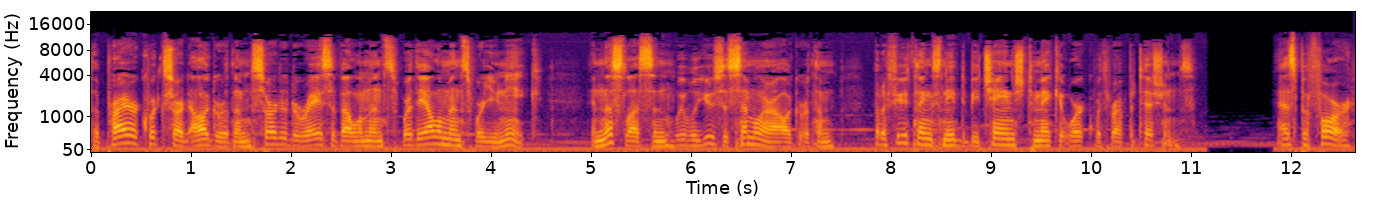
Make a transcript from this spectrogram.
The prior quicksort algorithm sorted arrays of elements where the elements were unique. In this lesson we will use a similar algorithm, but a few things need to be changed to make it work with repetitions. As before,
